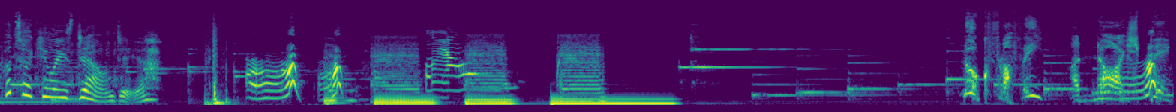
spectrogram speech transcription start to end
Put Hercules down, dear. Look, Fluffy, a nice big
